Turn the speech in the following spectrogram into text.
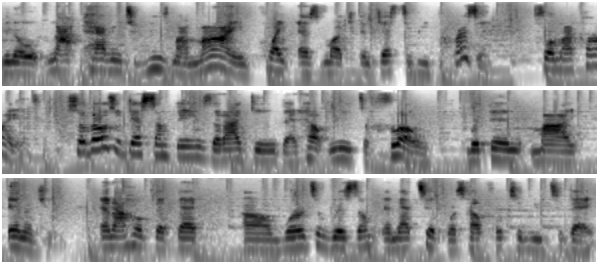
you know, not having to use my mind quite as much and just to be present for my clients. So, those are just some things that I do that help me to flow within my energy. And I hope that that um, words of wisdom and that tip was helpful to you today.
